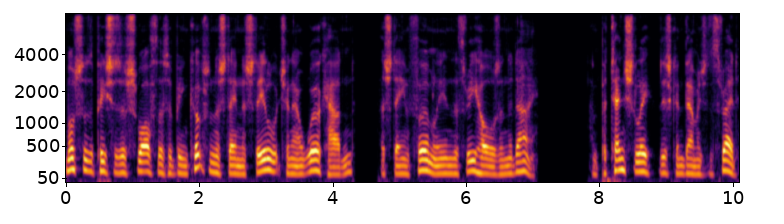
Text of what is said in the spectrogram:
most of the pieces of swarf that have been cut from the stainless steel, which are now work hardened, are staying firmly in the three holes in the die. And potentially this can damage the thread.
